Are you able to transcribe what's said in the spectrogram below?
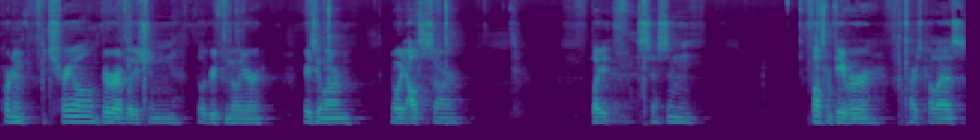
Important Betrayal, Bear Revelation, Filigree Familiar, Raise the Alarm, Noid Altasar, Blight Assassin, Fall from Favor, Cards Kalas,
